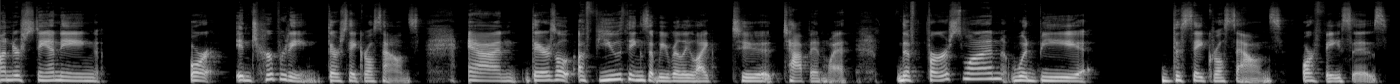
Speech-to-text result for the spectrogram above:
understanding or interpreting their sacral sounds. And there's a, a, few things that we really like to tap in with. The first one would be the sacral sounds or faces.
